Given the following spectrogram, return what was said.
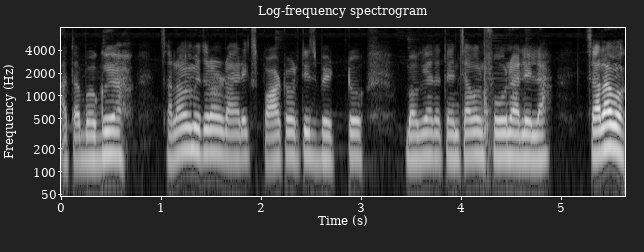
आता बघूया. चला मग मित्रांनो डायरेक्ट स्पॉटवरतीच भेटतो. बघूया आता त्यांचा पण फोन आलेला. चला मग.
